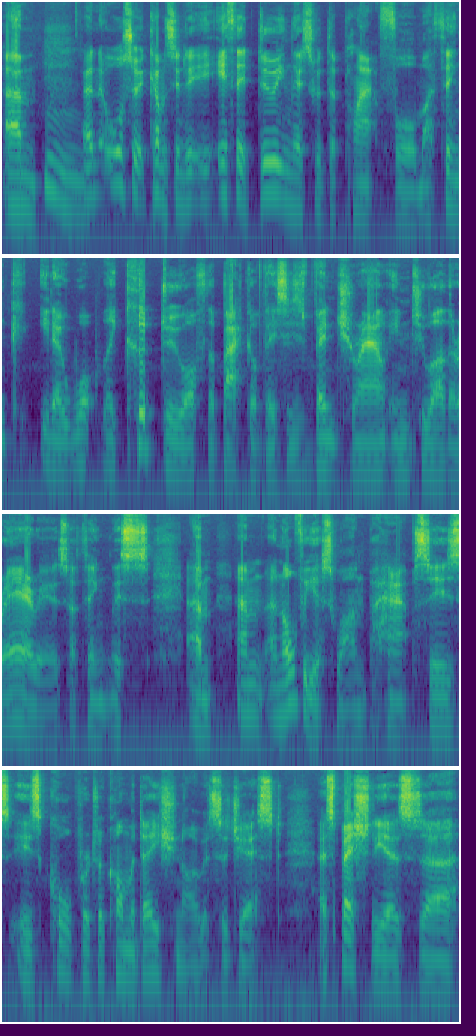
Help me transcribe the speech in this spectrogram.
um, hmm. and also it comes into if they're doing this with the platform. I think you know what they could do off the back of this is venture out into other areas. I think this um, um, an obvious one perhaps is is corporate accommodation. I would suggest, especially as uh,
